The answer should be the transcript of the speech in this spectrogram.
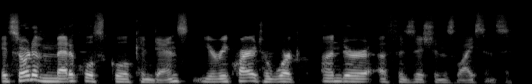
it's sort of medical school condensed. You're required to work under a physician's license.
